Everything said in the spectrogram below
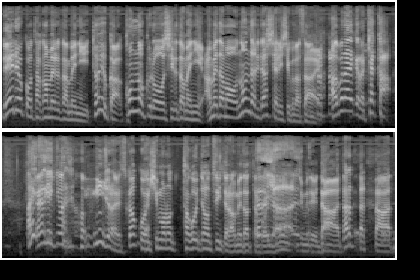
霊力を高めるためにというか紺の苦労を知るために飴玉を飲んだり出したりしてください。危ないから却下。はい次行きましょう。いいんじゃないですか？こういう紐のタコ糸のついてる飴だったら自分でダーダラッダッダー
